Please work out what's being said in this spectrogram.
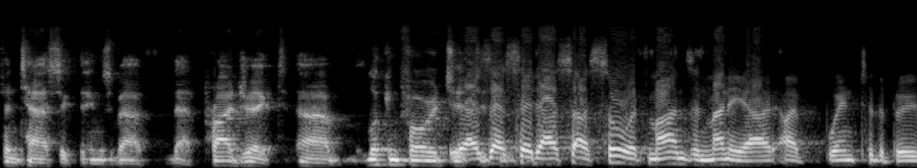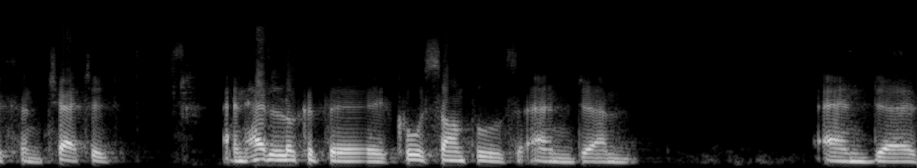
fantastic things about that project. Uh, looking forward to. Yeah, as to, I said, I, I, saw at Mines and Money. I, I went to the booth and chatted, and had a look at the core samples and. Um, and uh,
